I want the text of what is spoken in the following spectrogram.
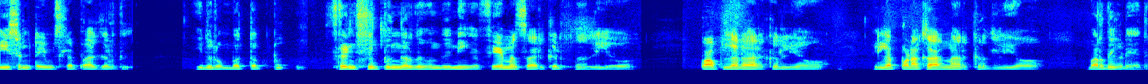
ரீசெண்ட் டைம்ஸில் பார்க்குறது இது ரொம்ப தப்பு. ஃப்ரெண்ட்ஷிப்புங்கிறது வந்து நீங்கள் ஃபேமஸாக இருக்கிறதுனாலையோ பாப்புலராக இருக்கிறதுலையோ இல்லை பணக்காரனாக இருக்கிறதுலையோ வரது கிடையாது.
